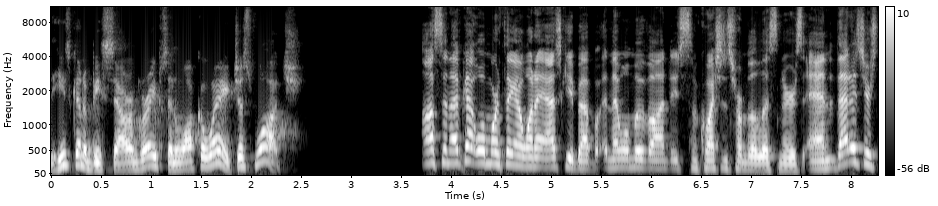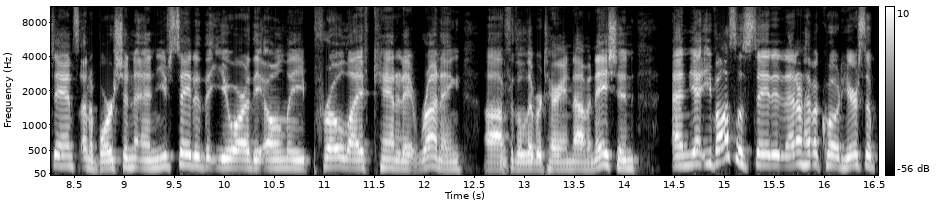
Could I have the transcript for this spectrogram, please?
he's going to be sour grapes and walk away. Just watch. Austin, I've got one more thing I want to ask you about, and then we'll move on to some questions from the listeners. And that is your stance on abortion. And you've stated that you are the only pro life candidate running uh, for the Libertarian nomination. And yet, you've also stated, and I don't have a quote here, so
